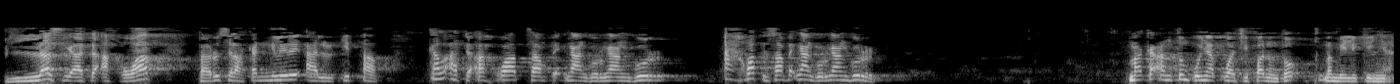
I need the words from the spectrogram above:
belas nggak ada akhwat, baru silahkan ngelirik ahli kitab. Kalau ada akhwat sampai nganggur-nganggur, akhwat sampai nganggur-nganggur, maka antum punya kewajiban untuk memilikinya.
